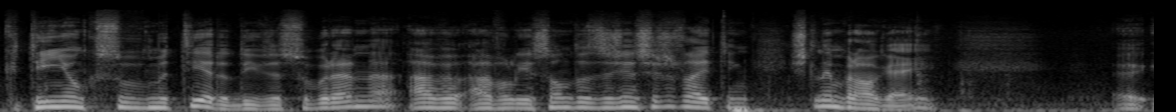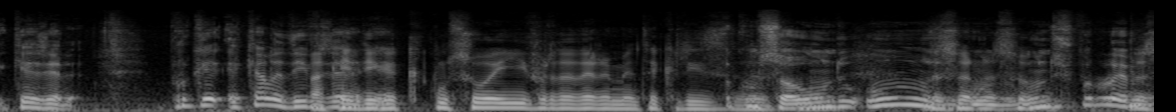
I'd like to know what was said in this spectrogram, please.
que tinham que submeter a dívida soberana à, à avaliação das agências de rating. Isto lembra alguém? Eh, quer dizer, porque aquela dívida. Há quem diga que começou aí verdadeiramente a crise. Começou da, um, do, um, um, um, dos problemas.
